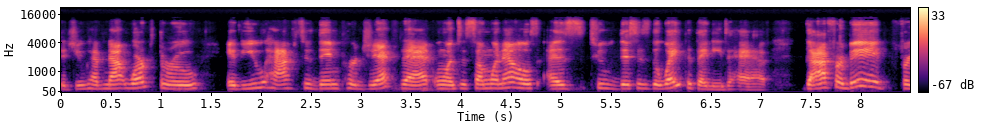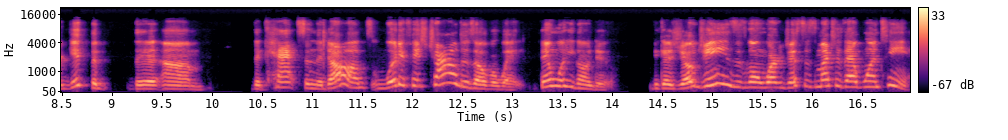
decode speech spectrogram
that you have not worked through. If you have to then project that onto someone else as to this is the weight that they need to have, God forbid, forget the the um the cats and the dogs. What if his child is overweight? Then what he gonna do? Because your genes is gonna work just as much as that 110.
